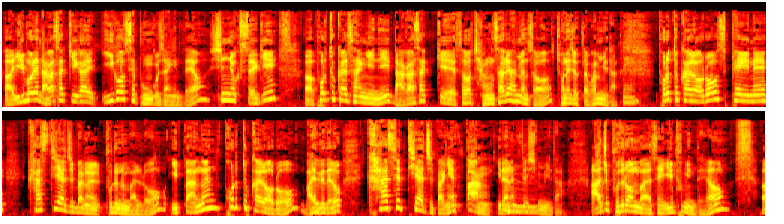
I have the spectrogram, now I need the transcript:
아, 일본의 나가사키가 이것의 본고장인데요. 16세기 어, 포르투갈 상인이 나가사키에서 장사를 하면서 전해졌다고 합니다. 네. 포르투갈어로 스페인의 카스티야 지방을 부르는 말로 이 빵은 포르투갈어로 말 그대로 카스티아 지방의 빵이라는 음. 뜻입니다. 아주 부드러운 맛의 일품인데요. 어,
